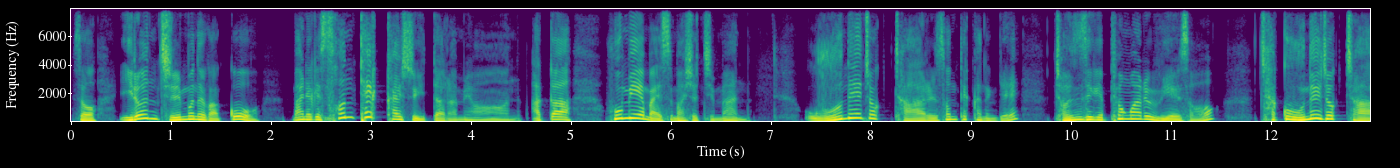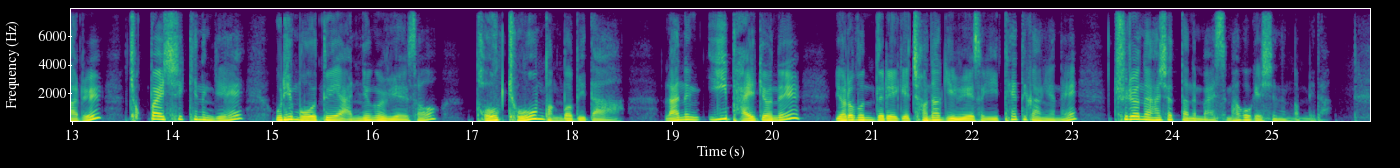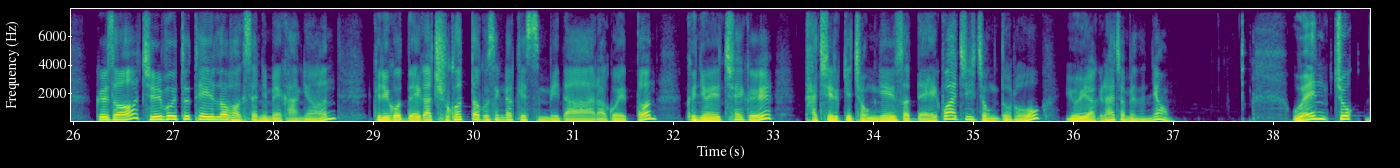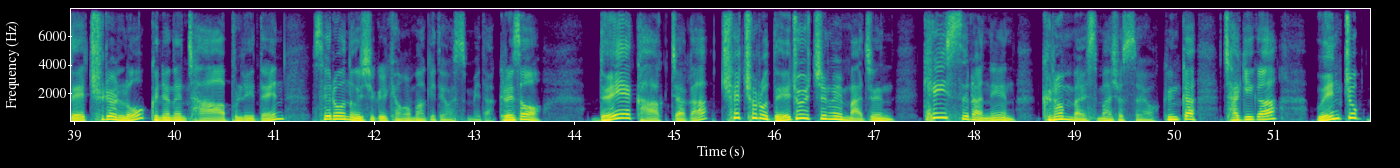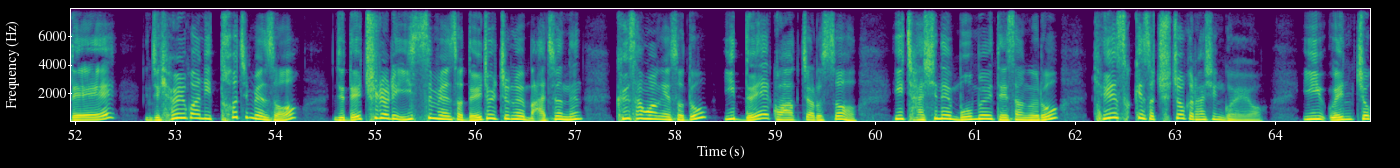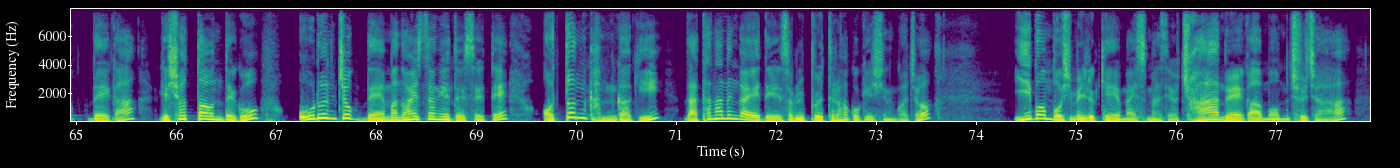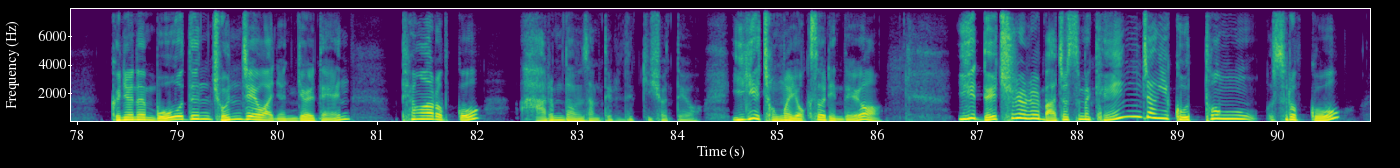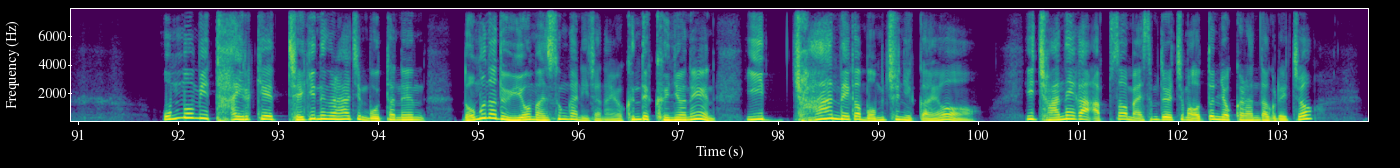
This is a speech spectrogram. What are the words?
그래서 이런 질문을 갖고 만약에 선택할 수 있다라면 아까 후미에 말씀하셨지만 운회적 자아를 선택하는 게 전 세계 평화를 위해서 자꾸 운회적 자아를 촉발시키는 게 우리 모두의 안녕을 위해서 더욱 좋은 방법이다. 라는 이 발견을 여러분들에게 전하기 위해서 이 테드 강연에 출연을 하셨다는 말씀하고 계시는 겁니다. 그래서 질볼트 테일러 박사님의 강연 그리고 내가 죽었다고 생각했습니다. 라고 했던 그녀의 책을 같이 이렇게 정리해서 네 가지 정도로 요약을 하자면은요. 왼쪽 뇌 출혈로 그녀는 자아 분리된 새로운 의식을 경험하게 되었습니다. 그래서 뇌과학자가 최초로 뇌졸중을 맞은 케이스라는 그런 말씀하셨어요. 그러니까 자기가 왼쪽 뇌에 이제 혈관이 터지면서 이제 뇌출혈이 있으면서 뇌졸중을 맞는 그 상황에서도 이 뇌과학자로서 이 자신의 몸을 대상으로 계속해서 추적을 하신 거예요. 이 왼쪽 뇌가 이게 셧다운되고 오른쪽 뇌만 활성화 됐을 때 어떤 감각이 나타나는가에 대해서 리포트를 하고 계시는 거죠. 2번 보시면 이렇게 말씀하세요. 좌뇌가 멈추자. 그녀는 모든 존재와 연결된 평화롭고 아름다운 상태를 느끼셨대요. 이게 정말 역설인데요. 이게 뇌출혈을 맞았으면 굉장히 고통스럽고 온몸이 다 이렇게 제 기능을 하지 못하는 너무나도 위험한 순간이잖아요. 근데 그녀는 이 좌뇌가 멈추니까요. 이 좌뇌가 앞서 말씀드렸지만 어떤 역할을 한다고 그랬죠?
